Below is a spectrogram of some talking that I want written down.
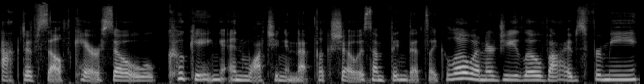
act of self care. So, cooking and watching a Netflix show is something that's like low energy, low vibes for me,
